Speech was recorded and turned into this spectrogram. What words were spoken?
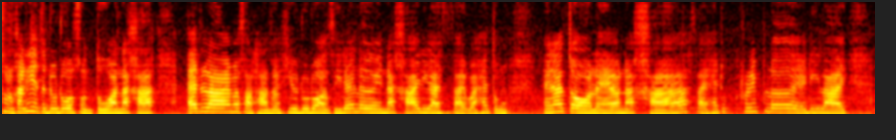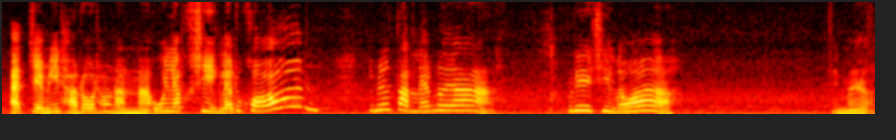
ส่วนใครที่อยากจะดูดวงส่วนตัวนะคะ แอดไลน์มาสอบถามจองคิวดูดวงซีได้เลยนะคะไอดีไลน์ใส่ไว้ให้ตรงในหน้าจอแล้วนะคะ ใส่ให้ทุกคลิปเลยไอดีไลน์แอดเจมี่ทาโร่เท่านั้นนะ อุ้ยเล็บฉีกแล้วทุกคน ยังไม่ได้ตัดเล็บเลยอะดูดิฉีกแล้วว่า เห็นไหมอะ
